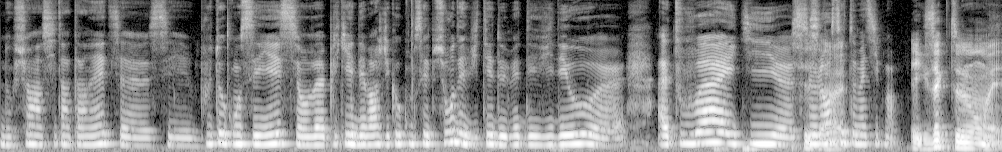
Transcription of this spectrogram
Donc sur un site internet, euh, c'est plutôt conseillé si on veut appliquer une démarche d'éco-conception d'éviter de mettre des vidéos euh, à tout va et qui euh, se lancent automatiquement. Exactement, ouais.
